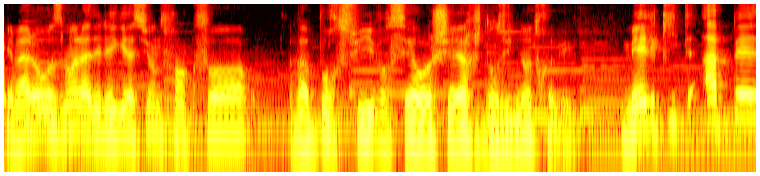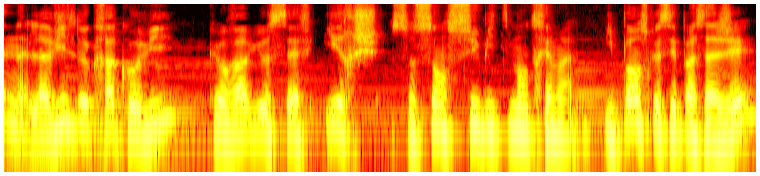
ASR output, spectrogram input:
Et malheureusement, la délégation de Francfort va poursuivre ses recherches dans une autre ville. Mais elle quitte à peine la ville de Cracovie que Rav Yosef Hirsch se sent subitement très mal. Il pense que c'est passager,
